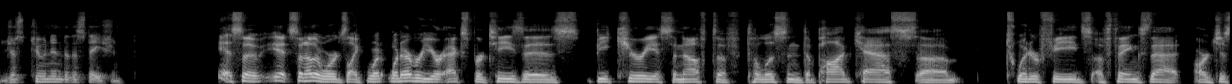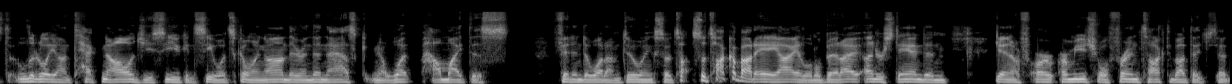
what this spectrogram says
just tune into the station. Yeah, so so in other words, like what whatever your expertise is, be curious enough to to listen to podcasts, um, Twitter feeds of things that are just literally on technology, so you can see what's going on there, and then ask, you know, what how might this fit into what I'm doing? So, t- so talk about AI a little bit. I understand and again, our, our mutual friend talked about that that,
